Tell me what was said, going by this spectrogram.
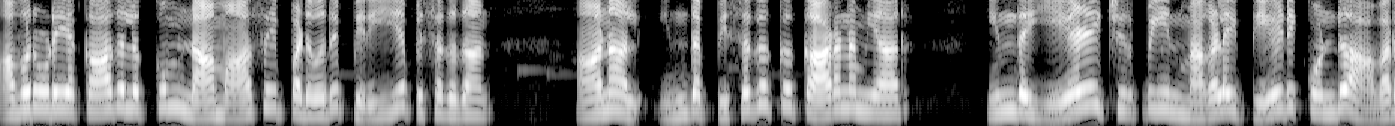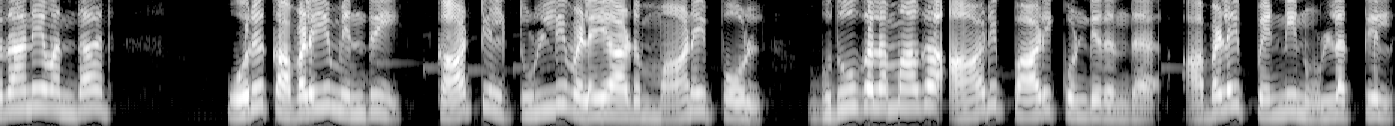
அவருடைய காதலுக்கும் நாம் ஆசைப்படுவது பெரிய பிசகுதான். ஆனால் இந்த பிசகுக்கு காரணம் யார்? இந்த ஏழைச் சிற்பியின் மகளை தேடிக்கொண்டு அவர்தானே வந்தார்? ஒரு கவலையுமின்றி காட்டில் துள்ளி விளையாடும் மானைப் போல் குதூகலமாக ஆடிப் பாடிக்கொண்டிருந்த அபலைப் பெண்ணின் உள்ளத்தில்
